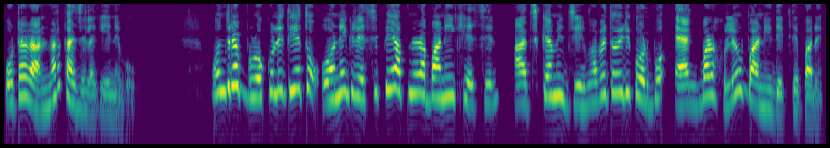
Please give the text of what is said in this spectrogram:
ওটা রান্নার কাজে লাগিয়ে নেব। বন্ধুরা, ব্রোকলি দিয়ে তো অনেক রেসিপি আপনারা বানিয়ে খেয়েছেন। আজকে আমি যেভাবে তৈরি করব, একবার হলেও বানিয়ে দেখতে পারেন।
